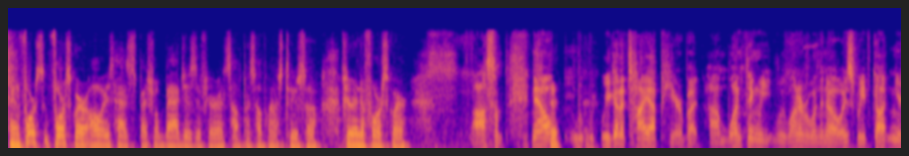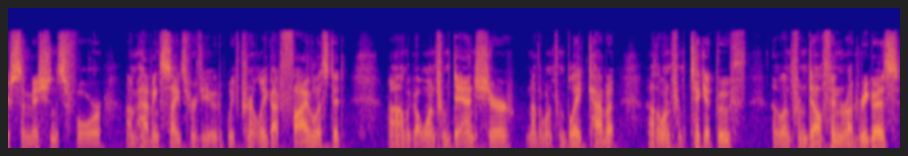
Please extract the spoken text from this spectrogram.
And Fours- Foursquare always has special badges if you're at South by Southwest too. So if you're into Foursquare, Awesome. Now we, got to tie up here, but um, one thing we, we want everyone to know is we've gotten your submissions for um, having sites reviewed. We've currently got five listed. Um, we've got one from Dan Shear, another one from Blake Cabot, another one from Ticket Booth, another one from Delphin Rodriguez,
